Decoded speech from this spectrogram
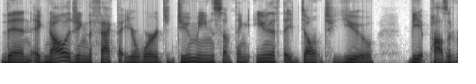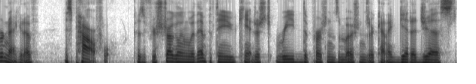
then acknowledging the fact that your words do mean something, even if they don't to you, be it positive or negative, is powerful. Because if you're struggling with empathy, you can't just read the person's emotions or kind of get a gist.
